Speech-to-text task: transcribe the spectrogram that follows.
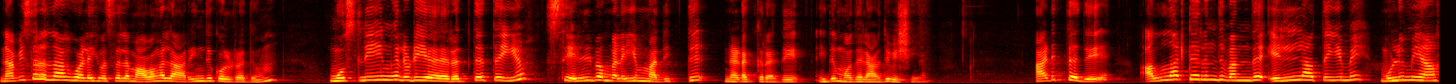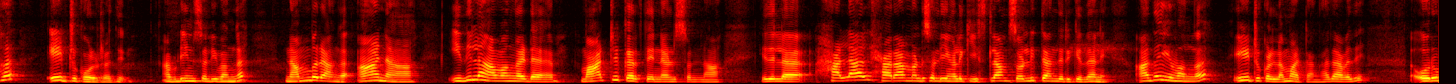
நபிசல்லாஹூ அலஹி வசலம் அவங்கள அறிந்து கொள்றதும் முஸ்லீம்களுடைய இரத்தத்தையும் செல்வங்களையும் மதித்து நடக்கிறது. இது முதலாவது விஷயம். அடுத்தது அல்லாட்டிருந்து வந்த எல்லாத்தையுமே முழுமையாக ஏற்றுக்கொள்கிறது அப்படின்னு சொல்லிவாங்க நம்புகிறாங்க ஆனால் இதில் அவங்களோட மாற்று கருத்து என்னன்னு சொன்னால் இதில் ஹலால் ஹராம்னு சொல்லி எங்களுக்கு இஸ்லாம் சொல்லி தந்திருக்கு தானே அதை இவங்க ஏற்றுக்கொள்ள மாட்டாங்க. அதாவது ஒரு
